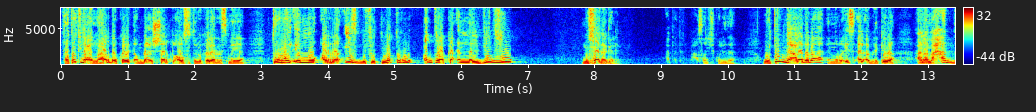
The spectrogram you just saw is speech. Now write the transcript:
فتطلع النهارده وكالة أنباء الشرق الأوسط الوكالة الرسمية تقول إنه الرئيس بفطنته أدرك أن الفيديو مسجل. ابدا ما حصلش كل ده. وتبني على ده بقى إن الرئيس قال قبل كده أنا ما حد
